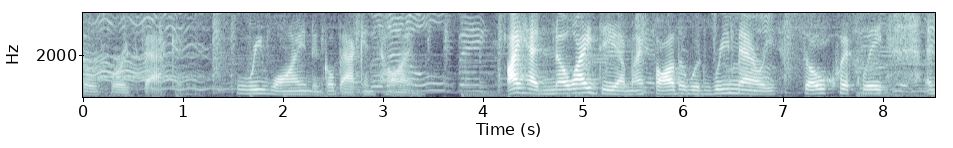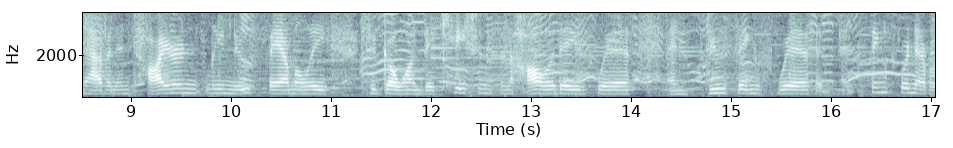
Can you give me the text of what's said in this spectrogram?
those words back and rewind and go back in time. I had no idea my father would remarry so quickly and have an entirely new family to go on vacations and holidays with and do things with, and, and things were never,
